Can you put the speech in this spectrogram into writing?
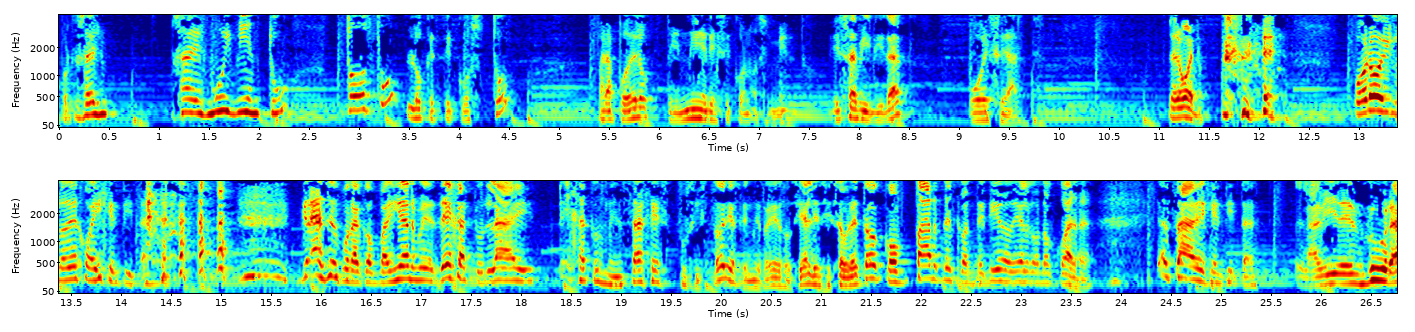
Porque sabes, sabes muy bien tú todo lo que te costó para poder obtener ese conocimiento, esa habilidad o ese arte. Pero bueno, por hoy lo dejo ahí, gentita. Gracias por acompañarme. Deja tu like, deja tus mensajes, tus historias en mis redes sociales y sobre todo comparte el contenido de Algo No Cuadra. Ya sabes, gentita, la vida es dura.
